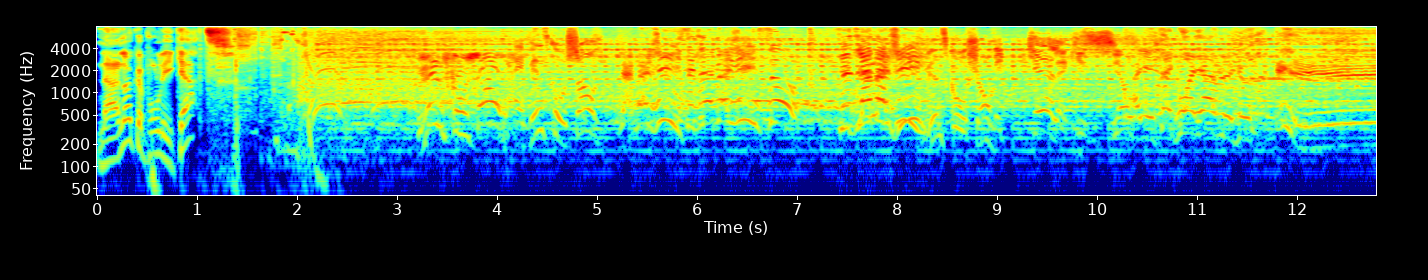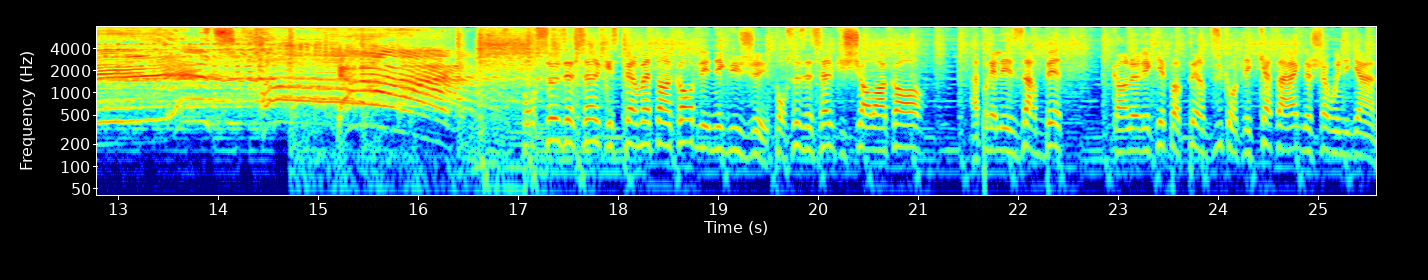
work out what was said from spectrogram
n'en a que pour les quatre. Cochon! La magie! C'est de la magie, ça! C'est de la magie! Vince Cochon, mais quelle acquisition! Ah, il est incroyable, le gars! Pour ceux et celles qui se permettent encore de les négliger, pour ceux et celles qui chialent encore après les arbitres quand leur équipe a perdu contre les cataractes de Shawinigan.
